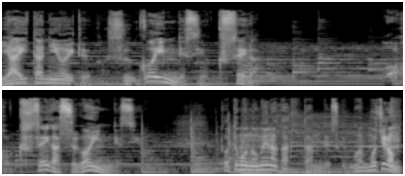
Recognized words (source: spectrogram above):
焼いた匂いというか、すごいんですよ、癖が。癖がすごいんですよ。とても飲めなかったんですけど、ももちろん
